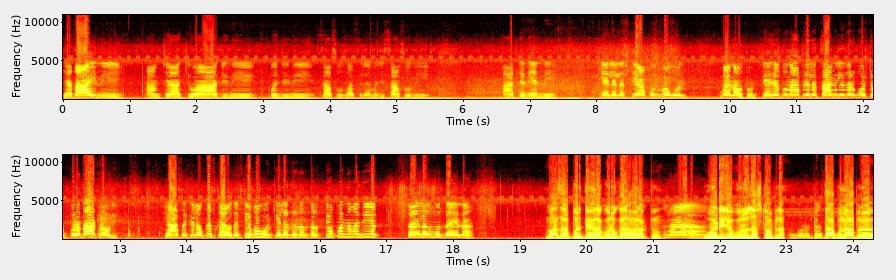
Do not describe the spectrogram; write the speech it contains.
ह्या आईनी आमच्या किंवा आजीनी पणजीनी सासू सासऱ्या म्हणजे सासूनी आत्याने यांनी केलेलं ते आपण बघून बनवतो. त्याच्यातून आपल्याला चांगले जर गोष्ट परत आठवली हे असं केल्यावर कसं काय होतं ते बघून केल्याच्यानंतर तो पण म्हणजे एक चांगलाच मुद्दा आहे ना. माणसाला प्रत्येकाला गुरु करावा लागतो. हा. वडील हे गुरुच असतो आपला. गुरु फक्त आपण आपलं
